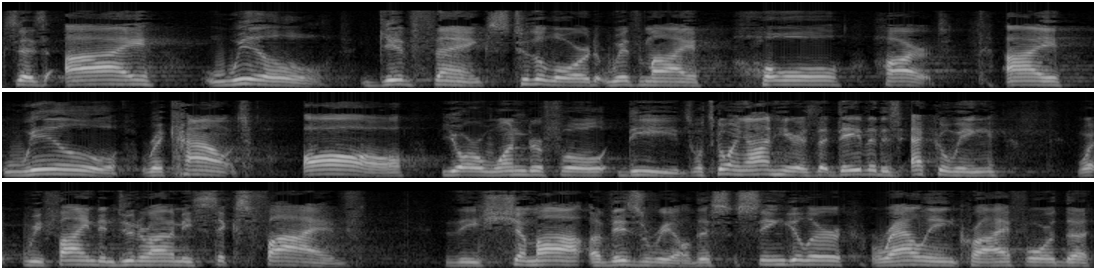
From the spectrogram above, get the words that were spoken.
It says, I will give thanks to the Lord with my whole heart. I will recount all your wonderful deeds. What's going on here is that David is echoing what we find in Deuteronomy 6 5. the Shema of Israel, this singular rallying cry for the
